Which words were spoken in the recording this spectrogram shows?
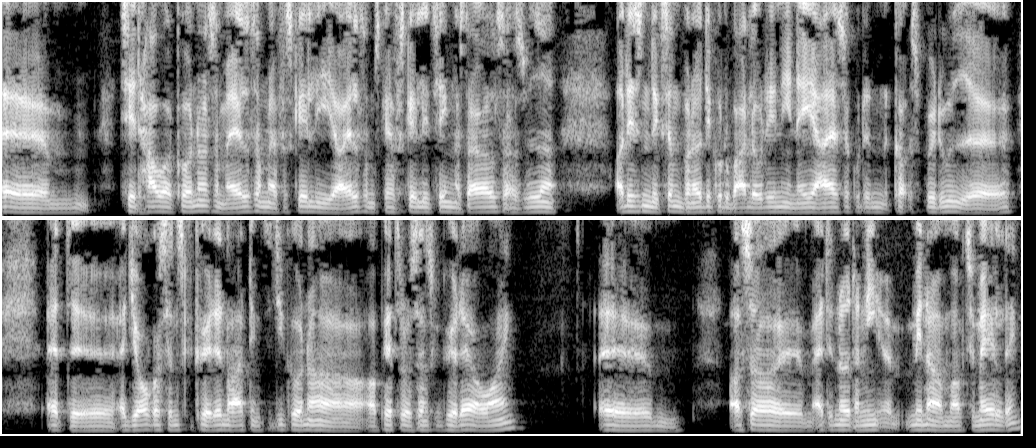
Øhm, til et hav af kunder, som er alle sammen er forskellige, og alle sammen skal have forskellige ting og størrelser osv. Og det er sådan et eksempel på noget, det kunne du bare loade ind i en AI, og så kunne den spytte ud, øh, at, øh, at Jorgos han skal køre i den retning til de kunder, og, og Petros han skal køre derover, ikke? Øhm, og så øh, er det noget, der ni, minder om optimalt, ikke?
